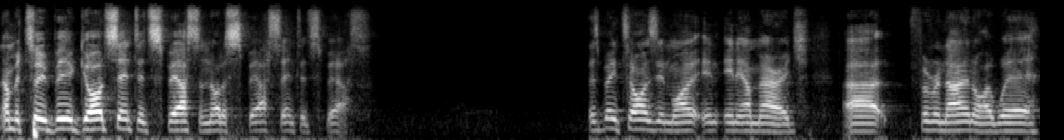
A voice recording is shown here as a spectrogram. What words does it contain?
Number two, be a God centered spouse and not a spouse centered spouse. There's been times in my in, in our marriage uh, for Renee and I where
